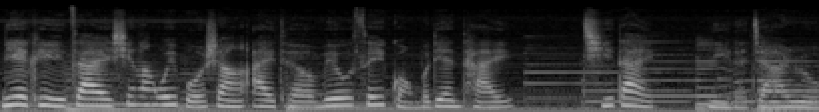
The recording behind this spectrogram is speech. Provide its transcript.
你也可以在新浪微博上艾特 VOC 广播电台，期待你的加入。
